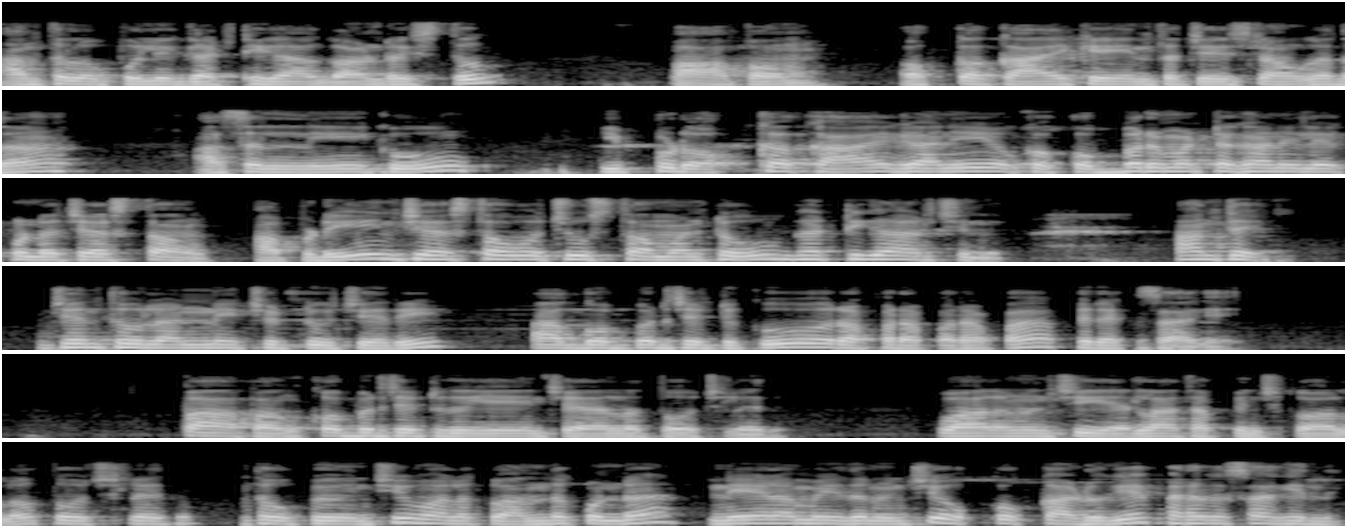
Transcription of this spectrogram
అంతలో పులి గట్టిగా గాండ్రిస్తూ పాపం ఒక్క కాయకే ఇంత చేసినావు కదా అసలు నీకు ఇప్పుడు ఒక్క కాయ కానీ ఒక కొబ్బరి మట్ట కానీ లేకుండా చేస్తాం. అప్పుడు ఏం చేస్తావో చూస్తామంటూ గట్టిగా అరిచింది. అంతే జంతువులన్నీ చుట్టూ చేరి ఆ కొబ్బరి చెట్టుకు రపరపరప పిరకసాగాయి పాపం కొబ్బరి చెట్టుకు ఏం చేయాలో తోచలేదు. వాళ్ళ నుంచి ఎలా తప్పించుకోవాలో తోచలేదు. అంత ఉపయోగించి వాళ్ళకు అందకుండా నేల మీద నుంచి ఒక్కొక్క అడుగే పెరగసాగింది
